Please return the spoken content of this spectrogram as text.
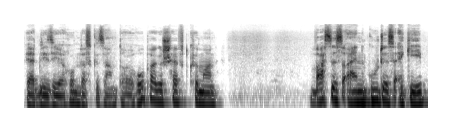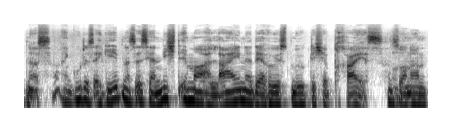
werden die sich auch um das gesamte Europageschäft kümmern. Was ist ein gutes Ergebnis? Ein gutes Ergebnis ist ja nicht immer alleine der höchstmögliche Preis, mhm. sondern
